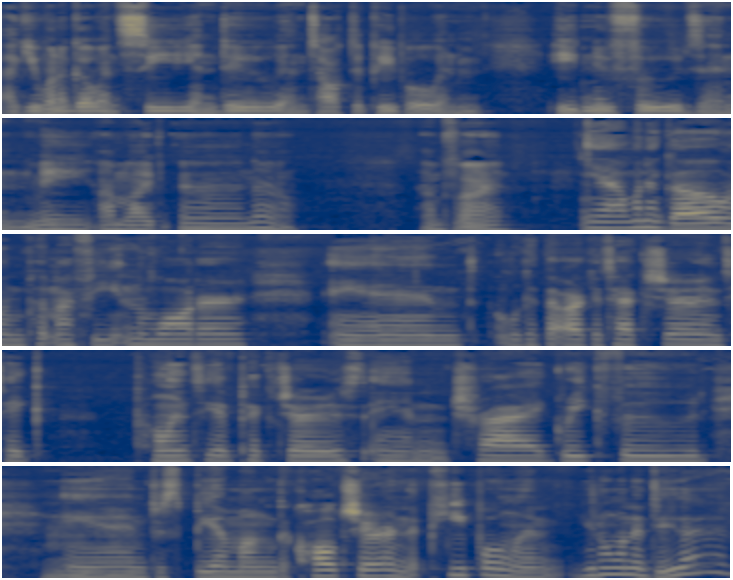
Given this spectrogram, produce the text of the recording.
Like you want to go and see and do and talk to people and eat new foods, and me, I'm like, uh, no, I'm fine. Yeah, I want to go and put my feet in the water and look at the architecture and take plenty of pictures and try Greek food Mm-hmm. and just be among the culture and the people. And you don't want to do that?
